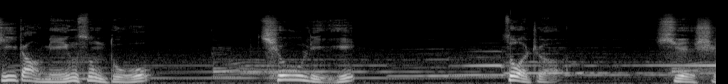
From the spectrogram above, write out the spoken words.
西照明诵读《秋里》，作者雪石。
